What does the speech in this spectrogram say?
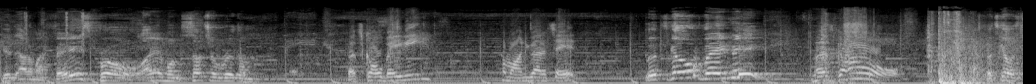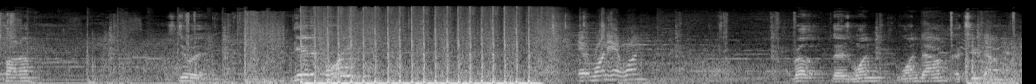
Get out of my face, bro! I am on such a rhythm. Let's go, baby. Come on, you gotta say it. Let's go, baby! Let's go. Let's go, Stefano. Let's do it. Get it, boy! Hit one, hit one. Bro, there's one, one down or two down.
